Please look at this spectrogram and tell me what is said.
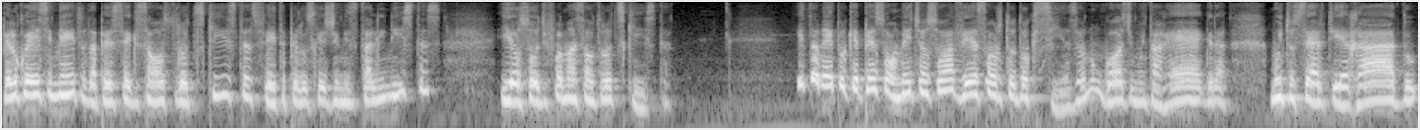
Pelo conhecimento da perseguição aos trotskistas feita pelos regimes stalinistas e eu sou de formação trotskista. E também porque, pessoalmente, eu sou avessa a ortodoxias. Eu não gosto de muita regra, muito certo e errado.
